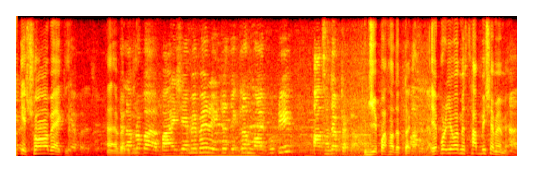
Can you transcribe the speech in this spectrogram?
একই সব একই হ্যাঁ আমরা বাইশ এম এম এর এটা দেখলাম নয় ফুটি পাঁচ হাজার টাকা। জি পাঁচ হাজার টাকা। 5,000 এরপর যাব আমি ছাব্বিশ এম এম হ্যাঁ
